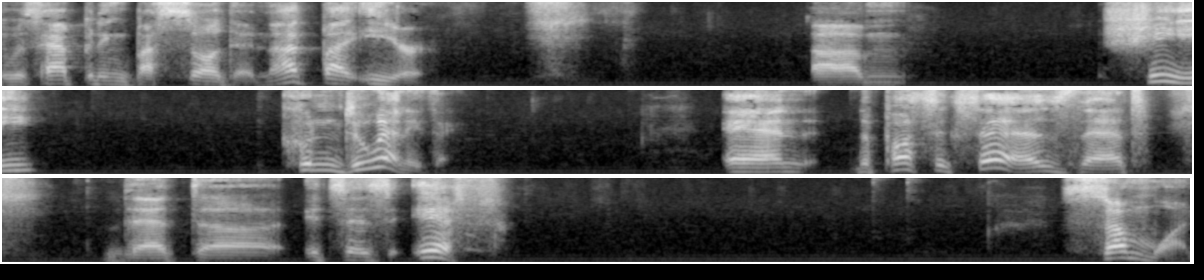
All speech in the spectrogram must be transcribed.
it was happening basode, not by ear. Um, she couldn't do anything, and the pasuk says that that uh, as if someone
